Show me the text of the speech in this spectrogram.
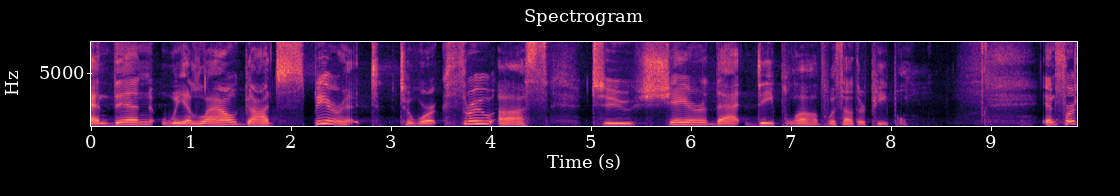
and then we allow God's Spirit to work through us to share that deep love with other people. In 1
